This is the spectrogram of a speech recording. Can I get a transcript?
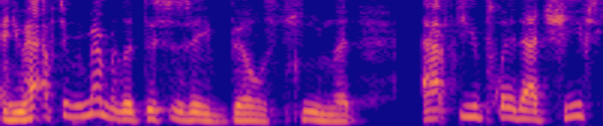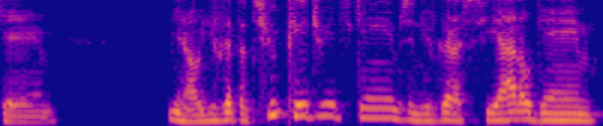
And you have to remember that this is a Bills team that after you play that Chiefs game, you know, you've got the two Patriots games and you've got a Seattle game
